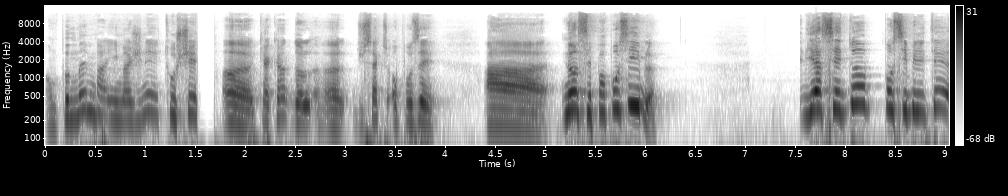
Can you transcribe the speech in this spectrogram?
On ne peut même pas imaginer toucher quelqu'un du sexe opposé. Non, c'est pas possible. Il y a ces deux possibilités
